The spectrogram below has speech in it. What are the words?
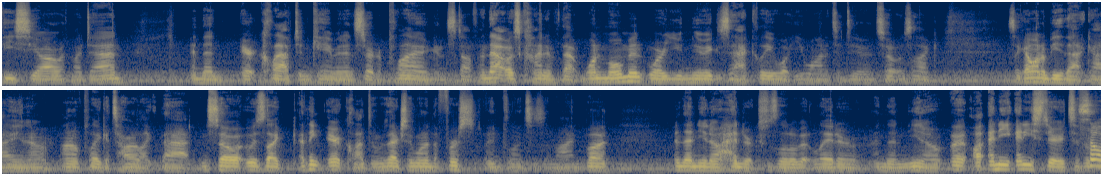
VCR with my dad and then Eric Clapton came in and started playing and stuff. And that was kind of that one moment where you knew exactly what you wanted to do. And so it was like, it's like I want to be that guy, you know. I want to play guitar like that. And so it was like I think Eric Clapton was actually one of the first influences of mine, but and then you know Hendrix was a little bit later, and then you know uh, uh, any any stereotypical So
